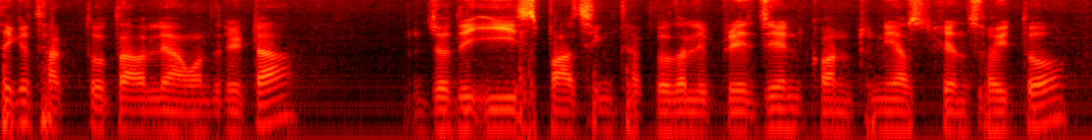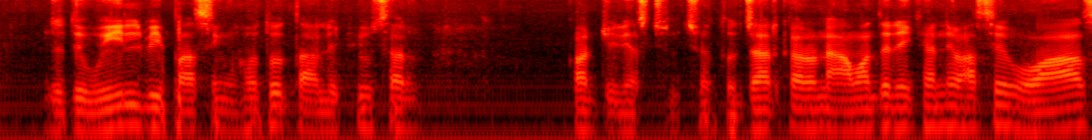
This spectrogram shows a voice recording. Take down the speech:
থেকে থাকতো তাহলে আমাদের এটা, যদি ইজ পাসিং থাকতো তাহলে প্রেজেন্ট কন্টিনিউয়াস টেন্স হইতো, যদি উইল বি পাসিং হতো তাহলে ফিউচার কন্টিনিউয়াস টেন্স হতো। যার কারণে আমাদের এখানে আছে ওয়াজ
